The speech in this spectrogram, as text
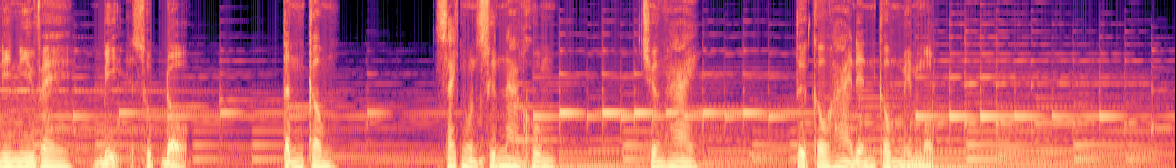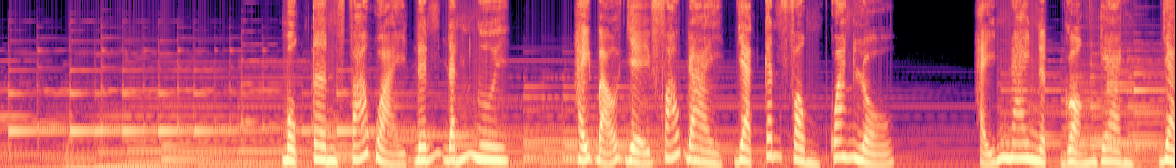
Ninive bị sụp đổ. Tấn công. Sách ngôn sứ Na Khung, chương 2, từ câu 2 đến câu 11. Một tên phá hoại đến đánh ngươi. Hãy bảo vệ pháo đài và canh phòng quan lộ. Hãy nai nịch gọn gàng và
